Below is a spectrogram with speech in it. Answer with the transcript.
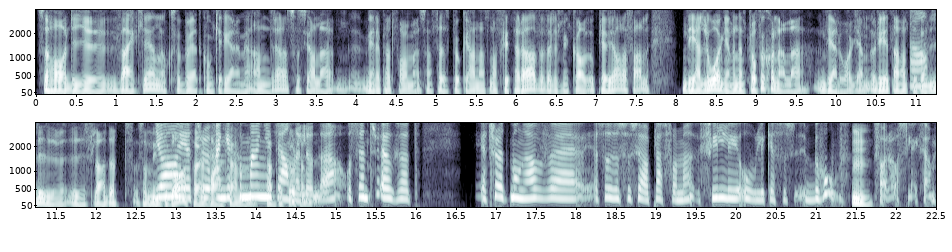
så har det ju verkligen också börjat konkurrera med andra sociala medieplattformar som Facebook och annat. Man flyttar över väldigt mycket av, upplever jag i alla fall, dialogen, men den professionella dialogen. Och det är ett annat typ Ja. av liv i flödet som det ja, inte var jag för tror bara engagemanget fem, är annorlunda. Och sen tror jag också att jag tror att många av eh, alltså, de sociala plattformarna fyller ju olika behov Mm, för oss. Liksom.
